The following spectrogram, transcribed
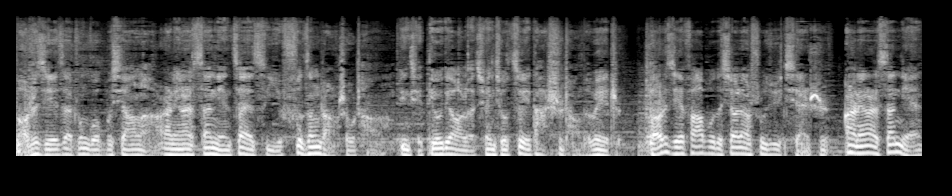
保时捷在中国不香了，二零二三年再次以负增长收场，并且丢掉了全球最大市场的位置。保时捷发布的销量数据显示，二零二三年。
